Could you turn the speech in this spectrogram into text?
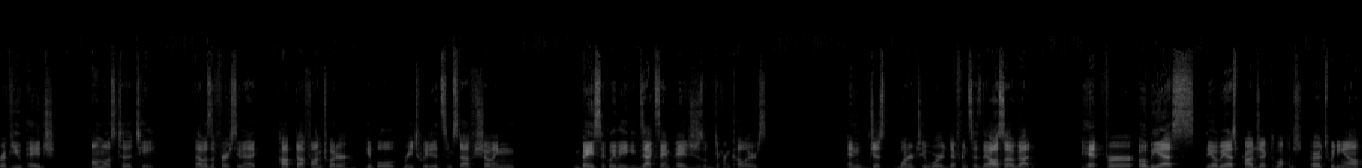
review page, almost to the T. That was the first thing that popped off on Twitter. People retweeted some stuff showing basically the exact same page, just with different colors and just one or two word differences. They also got hit for OBS, the OBS project, launch- or tweeting out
